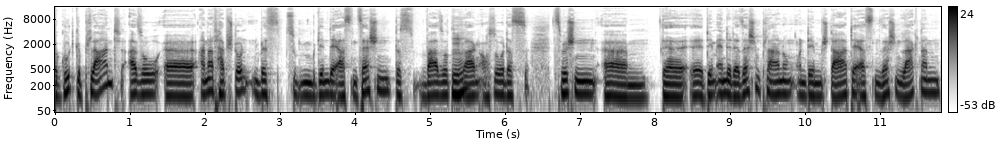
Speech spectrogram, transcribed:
äh, gut geplant, also äh, anderthalb Stunden bis zum Beginn der ersten Session. Das war sozusagen mhm. auch so, dass zwischen ähm, der, äh, dem Ende der Sessionplanung und dem Start der ersten Session lag dann,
